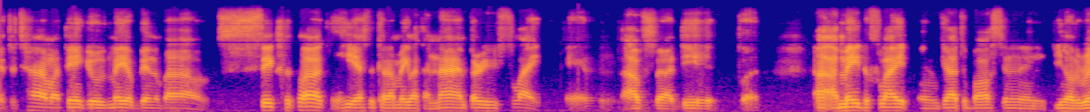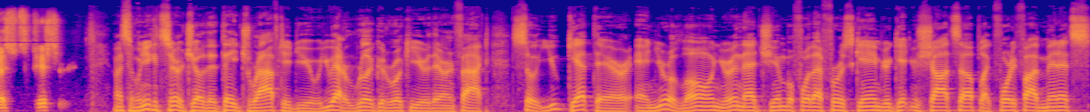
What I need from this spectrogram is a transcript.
at the time. I think it was may have been about six o'clock. He asked me could I make like a nine thirty flight, and obviously I did. But I made the flight and got to Boston, and you know the rest is history. All right, so when you consider Joe that they drafted you, you had a really good rookie year there. In fact, so you get there and you're alone. You're in that gym before that first game. You're getting your shots up like 45 minutes.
